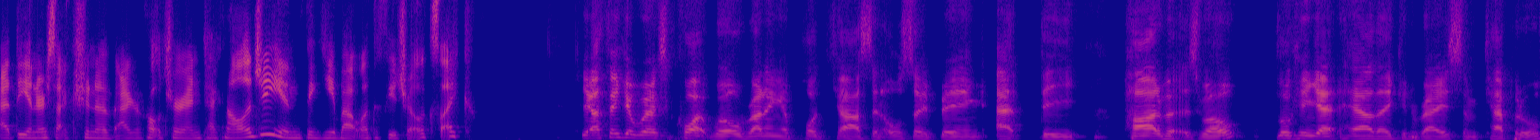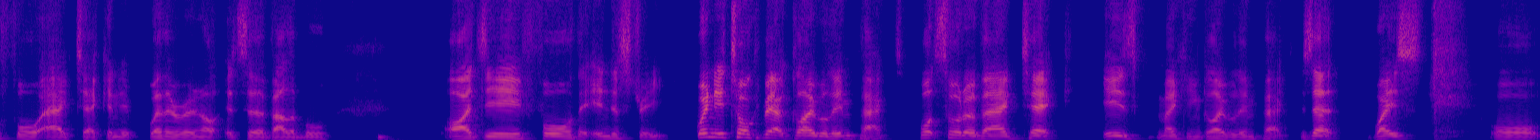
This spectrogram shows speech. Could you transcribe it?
at the intersection of agriculture and technology and thinking about what the future looks like. Yeah, I think it works quite well running a podcast and also being at the heart of it as well, looking at how they can raise some capital for ag tech and whether or not it's a valuable idea for the industry when you talk about global impact, what sort of ag tech is making global impact? Is that waste or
